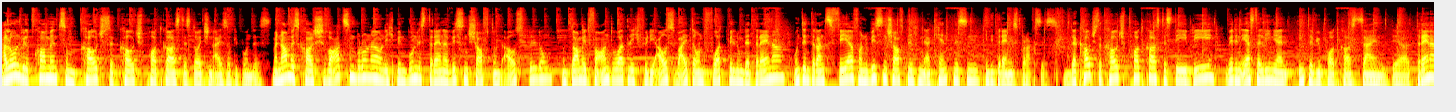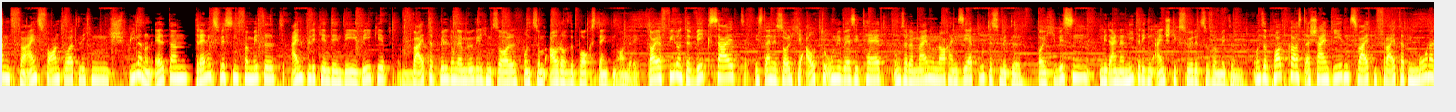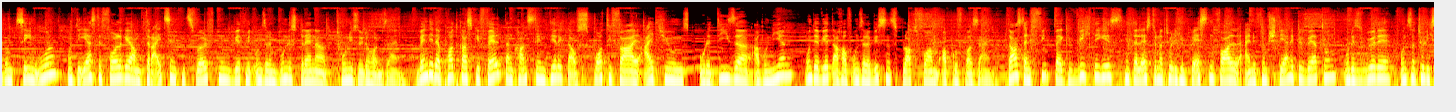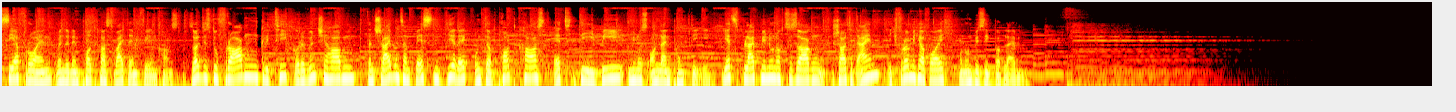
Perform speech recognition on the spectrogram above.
Hallo und willkommen zum Coach the Coach Podcast des Deutschen Eishockeybundes. Mein Name ist Karl Schwarzenbrunner und ich bin Bundestrainer Wissenschaft und Ausbildung und damit verantwortlich für die Aus-, Weiter- und Fortbildung der Trainer und den Transfer von wissenschaftlichen Erkenntnissen in die Trainingspraxis. Der Coach the Coach Podcast des DEB wird in erster Linie ein Interview-Podcast sein, der Trainern, Vereinsverantwortlichen, Spielern und Eltern Trainingswissen vermittelt, Einblicke in den DEB gibt, Weiterbildung ermöglichen soll und zum Out Out-of-the-Box-Denken anregt. Da ihr viel unterwegs seid, ist eine solche Auto-Universität unserer Meinung nach ein sehr gutes Mittel, euch Wissen mit einer niedrigen Einstiegshürde zu vermitteln. Unser Podcast erscheint jeden zweiten Freitag im Monat um 10 Uhr und die erste Folge am 13.12. wird mit unserem Bundestrainer Toni Söderholm sein. Wenn dir der Podcast gefällt, dann kannst du ihn direkt auf Spotify, iTunes oder Deezer abonnieren und er wird auch auf unserer Wissensplattform abrufbar sein. Da uns dein Feedback wichtig ist, hinterlässt du natürlich im besten Fall eine 5-Sterne-Bewertung und es würde uns natürlich sehr freuen, wenn du den Podcast weiterempfehlen kannst. Solltest du Fragen, Kritik oder Wünsche haben, dann schreib uns am besten direkt unter podcast.db-online.de. Jetzt bleibt mir nur noch zu sagen, schaltet ein, ich freue mich auf euch und unbesiegbar bleiben.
